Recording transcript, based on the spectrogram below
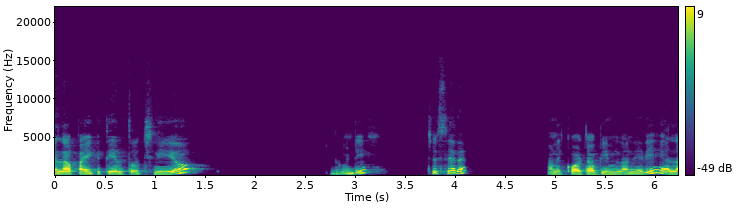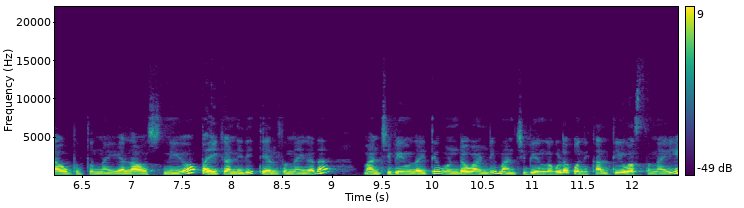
ఎలా పైకి తేలుతూ వచ్చినాయో. ఇదిగోండి చూసారా? మన కోటా బియ్యంలు అనేది ఎలా ఉబ్బుతున్నాయి ఎలా వస్తున్నాయో పైకి అనేది తేలుతున్నాయి కదా. మంచి బియ్యంలో అయితే ఉండవండి. మంచి బియ్యంలో కూడా కొన్ని కల్తీ వస్తున్నాయి.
